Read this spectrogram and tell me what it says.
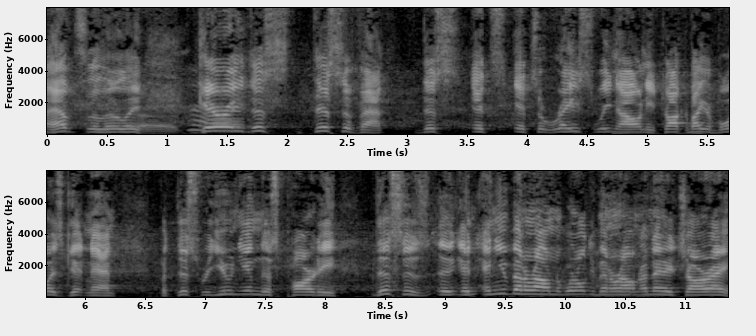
Absolutely. Gary, this this event, this it's it's a race we know, and you talk about your boys getting in, but this reunion, this party, this is, and, and you've been around the world, you've been around an NHRA.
